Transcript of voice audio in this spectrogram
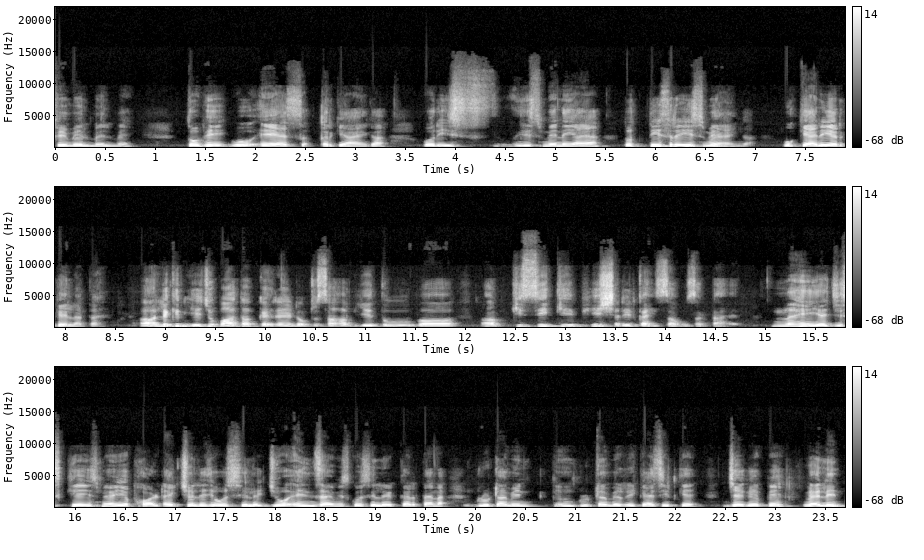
फीमेल मेल में तो भी वो ए एस करके आएगा। और इस इसमें नहीं आया तो तीसरे इसमें आएगा। वो कैरियर कहलाता है। आ, लेकिन ये जो बात आप कह रहे हैं डॉक्टर साहब ये तो आ, आ, किसी के भी शरीर का हिस्सा हो सकता है। नहीं ये जिसके इसमें ये फॉल्ट एक्चुअली वो सिलेक्ट जो एंजाइम इसको सिलेक्ट करता है ना ग्लूटामिन ग्लूटामिक एसिड के जगह पे वेलिन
